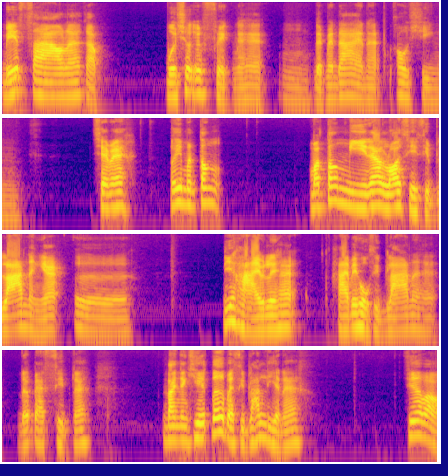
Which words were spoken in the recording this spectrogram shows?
เบสซาวนะกับ virtual effect นะฮะอืมแต่ไม่ได้นะ เข้าชิง ใช่ไหมเฮ้ย มันต้อง มันต้องมีนะร้อยสี่สิบล้านอย่างเงี้ย เออ นี่หายไปเลยฮะ หายไปหกสิบล้านนะฮะเหลือแปดสิบนะ ดังอย่างครีเอเตอร์แปดสิบล้านเหรียญนะ เชื่อเปล่า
